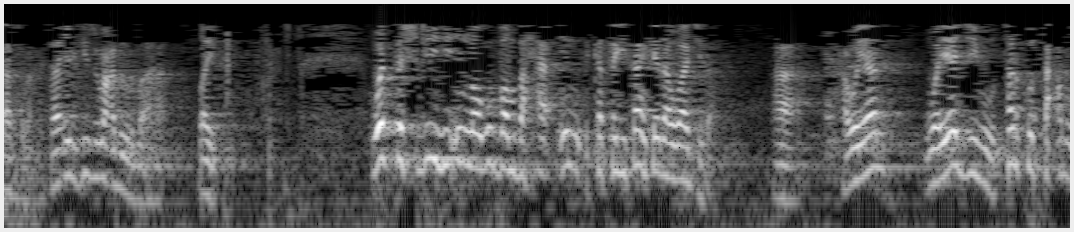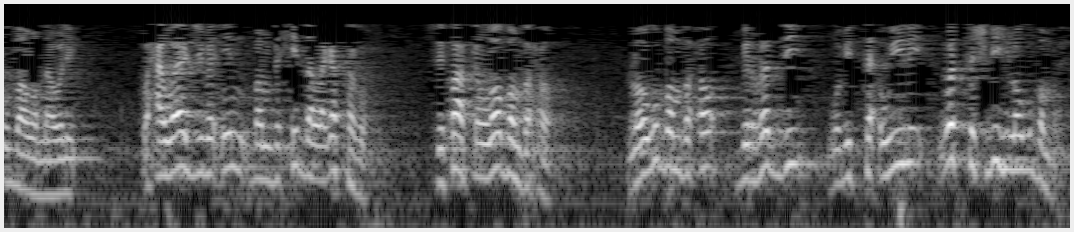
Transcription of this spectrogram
Saas way macana saaxiibkiisu macduur ma aha. Ayib. Watashbiihi in loogu bambaxa in ka tagitaankeedaa waajiba waxa weeyaan wayajibu tarku tacarud baan wadnaa weli waxaa waajiba in bambixidda laga tago sifaatkan loo bambaxo. Loogu bambaxo biraddi wa bita'wiili watashbiihi loogu bambaxo.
